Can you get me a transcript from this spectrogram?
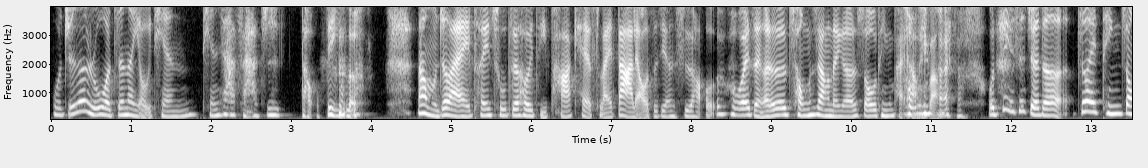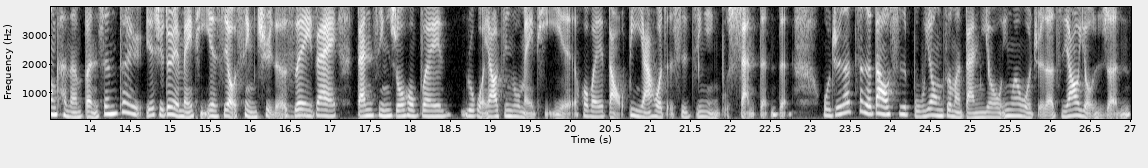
我觉得，如果真的有一天天下杂志倒闭了。那我们就来推出最后一集 Podcast 来大聊这件事好了。我也整个就是冲上那个收听排行榜。我自己是觉得，这位听众可能本身对于，也许对于媒体业是有兴趣的，嗯、所以在担心说会不会如果要进入媒体业会不会倒闭啊，或者是经营不善等等。我觉得这个倒是不用这么担忧，因为我觉得只要有人。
